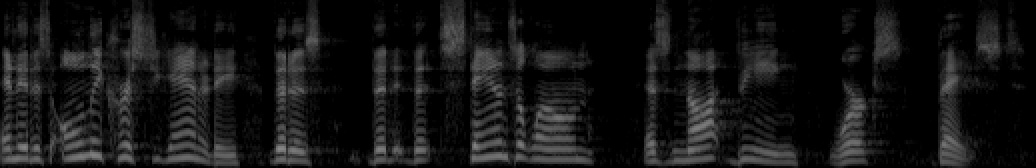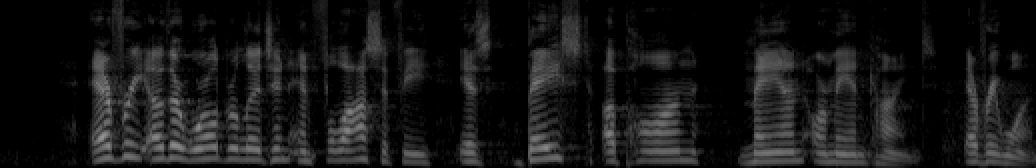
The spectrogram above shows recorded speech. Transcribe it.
And it is only Christianity that, is, that, that stands alone as not being works based. Every other world religion and philosophy is based upon man or mankind, every one.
